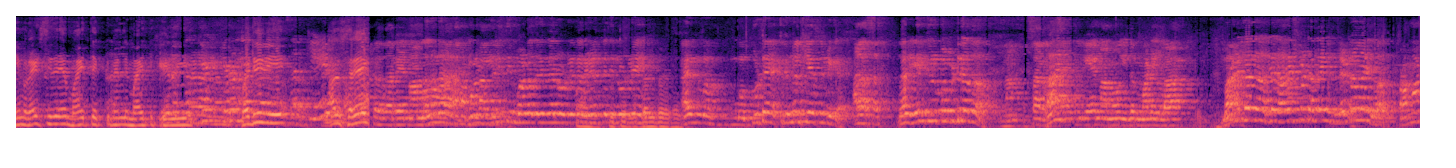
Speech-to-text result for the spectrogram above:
ನಿಮ್ಮ ರೈಟ್ಸ್ ಇದೆ ಮಾಹಿತಿ ಮಾಹಿತಿನಲ್ಲಿ ಮಾಹಿತಿ ಕೇಳಿ. ಪಡೀರಿ ಅದು ಸರಿಯಾಗಿ ಮಾಡೋದ್ರಿಂದ ನೋಡ್ರಿ ನಾನು ಹೇಳ್ತೀನಿ ನೋಡ್ರಿ. ಕ್ರಿಮಿನಲ್ ಕೇಸ್ ನಿಮಗೆ? ಅಲ್ಲ ಸರ್. ನಾನು ಏನ್ ತಿಳ್ಕೊಂಡ್ಬಿಟ್ರಿ ಅದು? ಸರ್ ಹಾ? ನಾನು ಇದನ್ನ ಮಾಡಿಲ್ಲ. ಮಾಡಿಲ್ಲ ಅದೇ ಅರೆಸ್ಟ್ ಮಾಡಿ ಅದೇ ಲೇಟ್ ಅಲ್ಲ ಇದು? ಪ್ರಮಾಣ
